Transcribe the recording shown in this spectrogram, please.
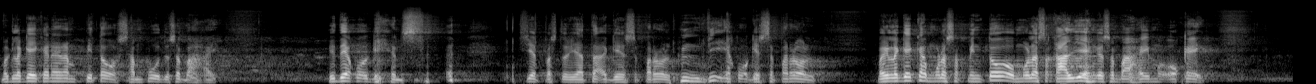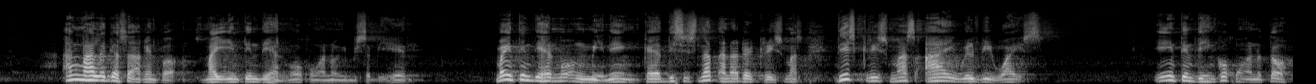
Maglagay ka na ng pito, sampu doon sa bahay. Hindi ako against. At pastor yata against sa parol. Hindi ako against sa parol. Maglagay ka mula sa pinto o mula sa kalye hanggang sa bahay mo, okay. Ang mahalaga sa akin po, may intindihan mo kung anong ibig sabihin. Maintindihan mo ang meaning. Kaya this is not another Christmas. This Christmas, I will be wise. Iintindihin ko kung ano to.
